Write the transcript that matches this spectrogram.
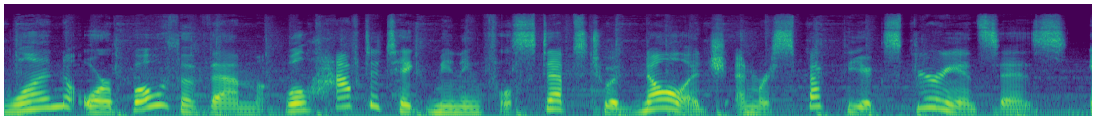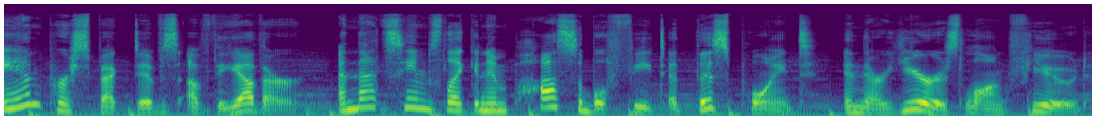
one or both of them will have to take meaningful steps to acknowledge and respect the experiences and perspectives of the other, and that seems like an impossible feat at this point in their years long feud.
